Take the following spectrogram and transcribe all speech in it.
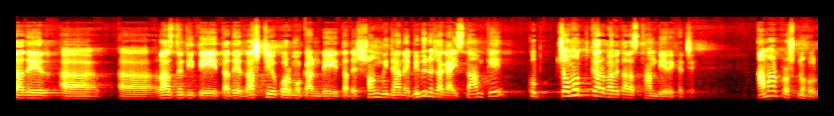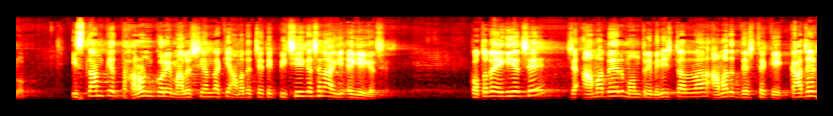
তাদের রাজনীতিতে, তাদের রাষ্ট্রীয় কর্মকাণ্ডে, তাদের সংবিধানে বিভিন্ন জায়গায় ইসলামকে খুব চমৎকারভাবে তারা স্থান দিয়ে রেখেছে। আমার প্রশ্ন হলো, ইসলামকে ধারণ করে মালয়েশিয়ানরা কি আমাদের চাইতে পিছিয়ে গেছে না এগিয়ে গেছে? কতটা এগিয়েছে যে আমাদের মন্ত্রী মিনিস্টাররা আমাদের দেশ থেকে কাজের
